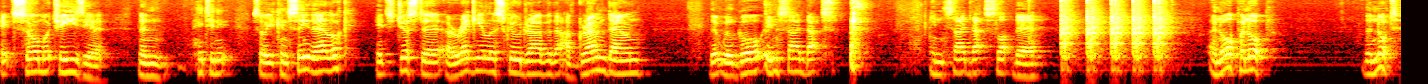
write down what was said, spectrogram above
It's so much easier than hitting it. So you can see there look it's just a, a regular screwdriver that I've ground down that will go inside that inside that slot there and open up the nut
